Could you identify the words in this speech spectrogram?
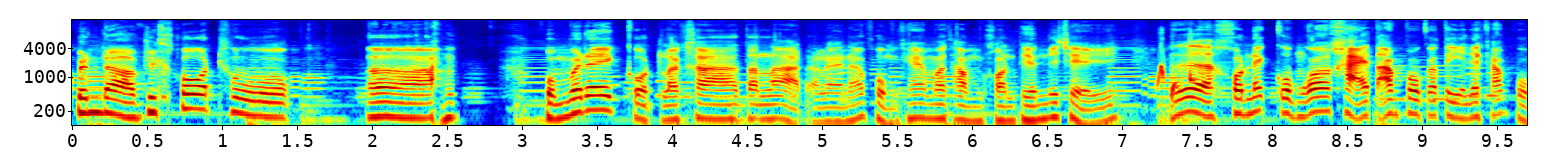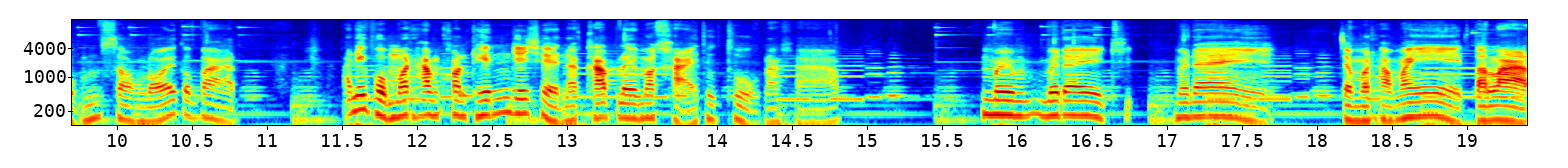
เป็นดาบที่โคตรถูก เออผมไม่ได้กดราคาตลาดอะไรนะ ผมแค่มาทำคอนเทนต์เฉยเออ คนในกลุ่มก็ขายตามปกติเลยครับ ผม 200 กว่าบาท อันนี้ผมมาทำคอนเทนต์เฉยๆนะครับ เลยมาขายถูกๆนะครับ ไม่ไม่ได้ไม่ได้จะมาทำให้ตลาด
